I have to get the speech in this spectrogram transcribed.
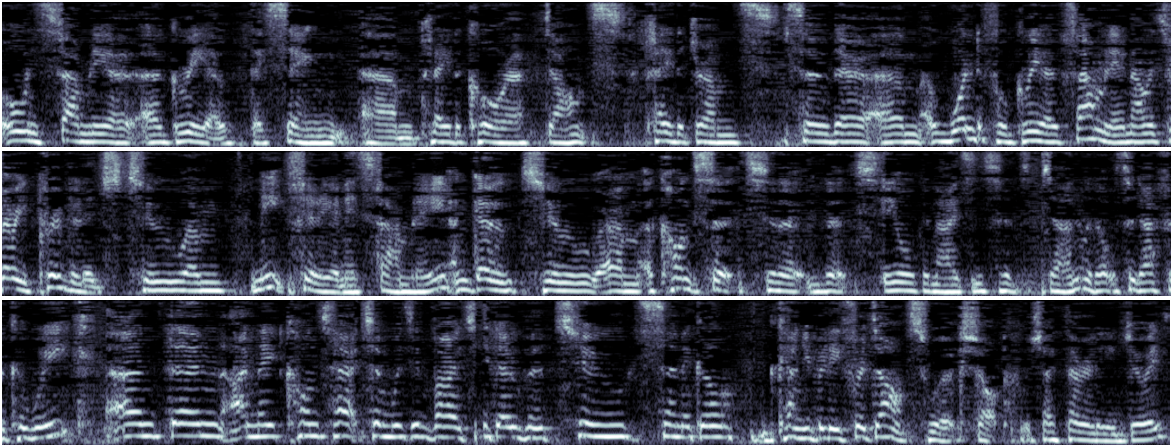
All his family are, are griot. They sing, um, play the kora, dance, play the drums. So they're um, a wonderful griot family, and I was very privileged to um, meet Philly and his family and go to um, a concert that, that the organisers had done with Oxford Africa Week. And then I made contact and was invited over to Senegal, can you believe, for a dance workshop, which I thoroughly enjoyed,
